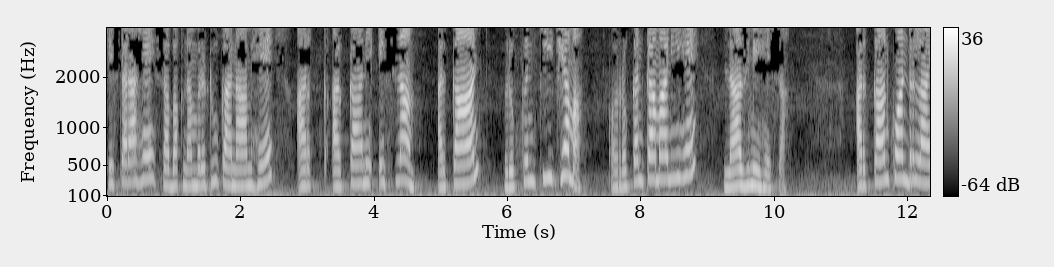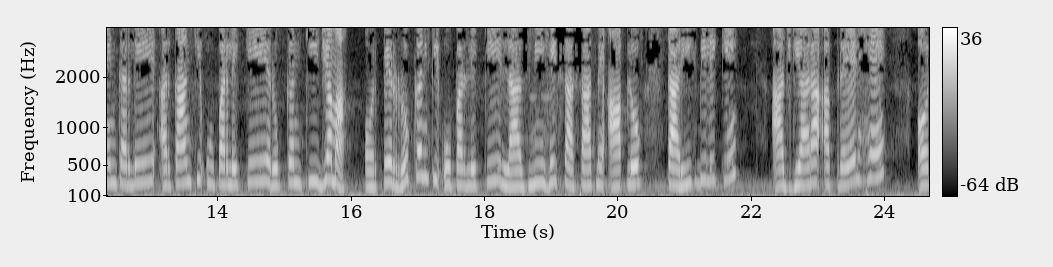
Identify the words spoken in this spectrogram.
کس طرح ہے؟ سبق نمبر ٹو کا نام ہے ارکان اسلام، ارکان رکن کی جمع، اور رکن کا معنی ہے لازمی حصہ۔ ارکان کو انڈر لائن کر لے، ارکان کے اوپر لکھ کے رکن کی جمع، اور پھر رکن کے اوپر لکھ کے لازمی حصہ۔ ساتھ میں آپ لوگ تاریخ بھی لکھیں آج گیارہ اپریل ہے، اور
